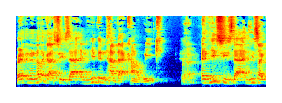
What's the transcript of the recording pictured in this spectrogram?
right? And another guy sees that, and he didn't have that kind of week Right. And he sees that and he's like,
